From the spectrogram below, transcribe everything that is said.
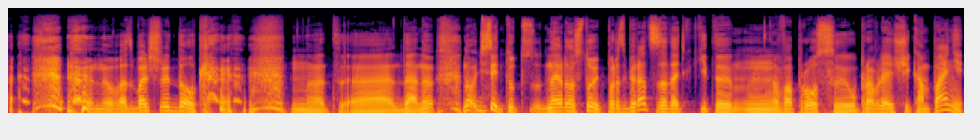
Но у вас большой долг. Ну да, ну, ну, действительно, тут, наверное, стоит поразбираться, задать какие-то вопросы управляющей компании.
